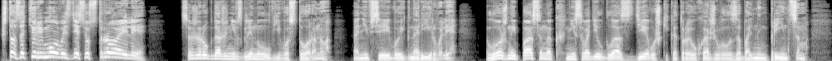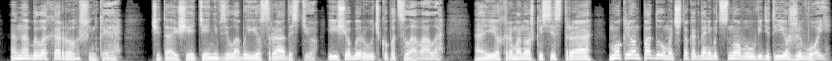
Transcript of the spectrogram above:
Что за тюрьму вы здесь устроили?» Сожрук даже не взглянул в его сторону. Они все его игнорировали. Ложный пасынок не сводил глаз с девушки, которая ухаживала за больным принцем. Она была хорошенькая. Читающая тени взяла бы ее с радостью и еще бы ручку поцеловала. А ее хромоножка-сестра... Мог ли он подумать, что когда-нибудь снова увидит ее живой?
